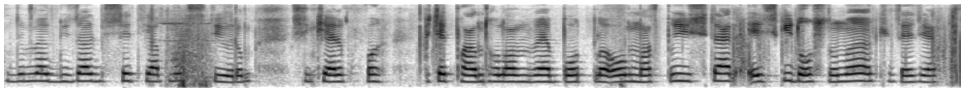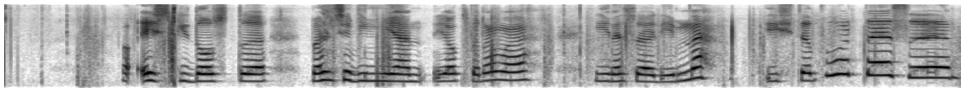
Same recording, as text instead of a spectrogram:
kendime güzel bir set yapmak istiyorum. Çünkü yani bir tek pantolon ve botla olmaz. Bu yüzden eski dostumu keseceğim. O eski dostu bence bilmeyen yoktur ama yine söyleyeyim de işte buradasın.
